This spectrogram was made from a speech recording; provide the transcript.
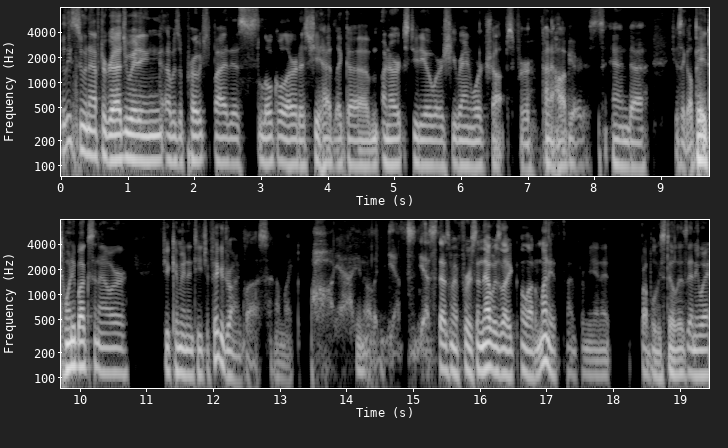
really soon after graduating, I was approached by this local artist. She had like a, an art studio where she ran workshops for kind of hobby artists. And uh, she was like, I'll pay you 20 bucks an hour if you come in and teach a figure drawing class. And I'm like, oh yeah, you know, like yes, yes, that was my first, and that was like a lot of money at the time for me, and it probably still is anyway.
